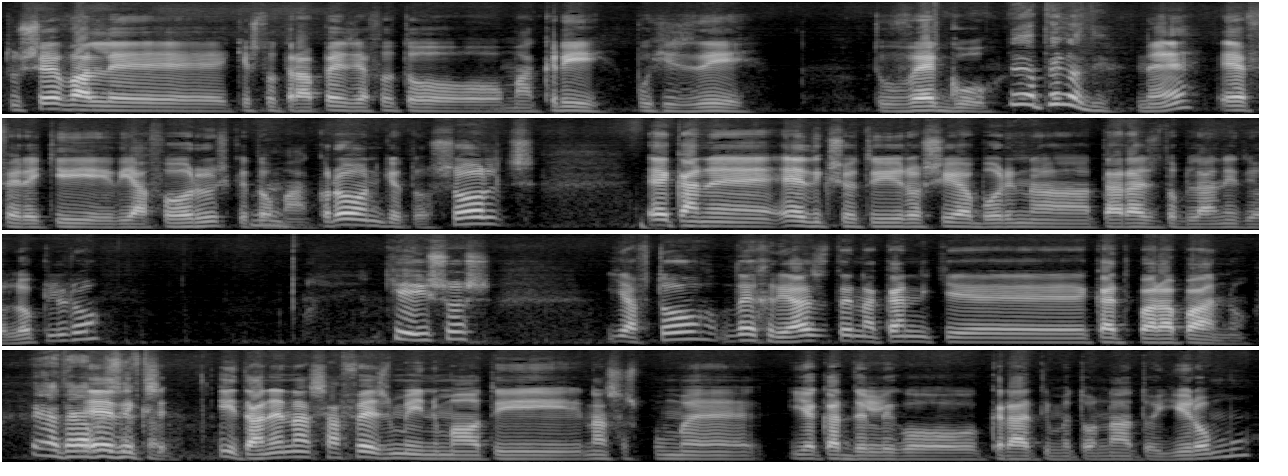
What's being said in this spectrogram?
τους έβαλε και στο τραπέζι αυτό το μακρύ που έχεις δει του Βέγκου. Ναι, απέναντι. Ναι, έφερε εκεί διαφόρους και τον Μακρόν και τον Σόλτς. Έκανε, έδειξε ότι η Ρωσία μπορεί να ταράζει τον πλανήτη ολόκληρο. Και ίσως γι' αυτό δεν χρειάζεται να κάνει και κάτι παραπάνω. Ένα τραπέζι έκανε. ήταν ένα σαφές μήνυμα ότι να σας πούμε για κάντε λίγο κράτη με τον ΝΑΤΟ γύρω μου.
